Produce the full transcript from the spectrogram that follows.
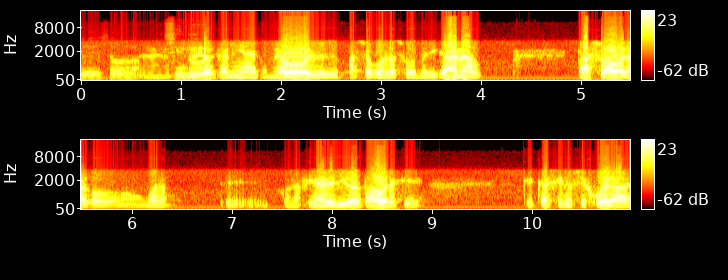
Sí, eso eh, Sin duda. cercanía de Comebol, pasó con la Sudamericana, pasó ahora con, bueno, con la final de Libertadores que, que casi no se juega,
